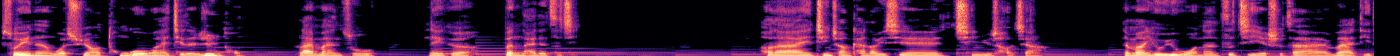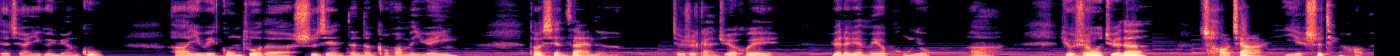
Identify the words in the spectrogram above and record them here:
所以呢，我需要通过外界的认同来满足那个本来的自己。后来经常看到一些情侣吵架，那么由于我呢自己也是在外地的这样一个缘故啊，因为工作的时间等等各方面原因，到现在呢，就是感觉会越来越没有朋友啊。有时候觉得吵架也是挺好的，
